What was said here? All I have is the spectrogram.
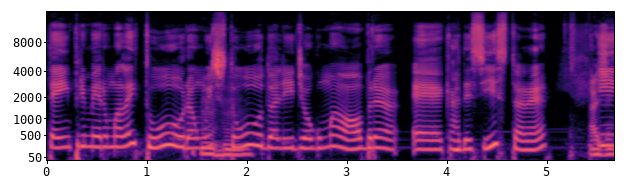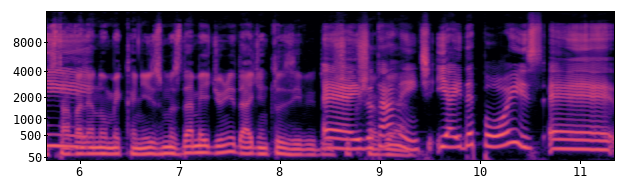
tem primeiro uma leitura, um Uhum. estudo ali de alguma obra é, kardecista, né? A gente E- estava lendo mecanismos da mediunidade, inclusive, do É, Chico exatamente. E aí depois, é,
